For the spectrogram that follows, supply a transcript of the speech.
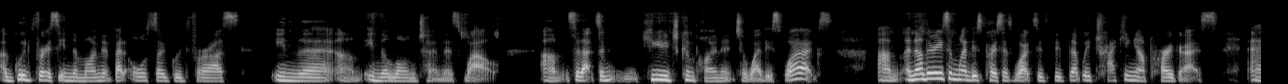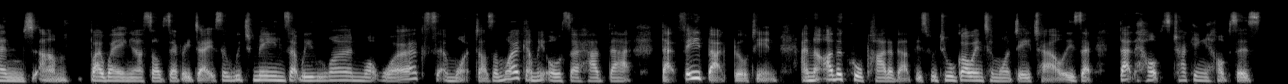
are good for us in the moment, but also good for us in the um, in the long term as well. Um, so that's a huge component to why this works. Um, another reason why this process works is that we're tracking our progress and um, by weighing ourselves every day. So, which means that we learn what works and what doesn't work, and we also have that that feedback built in. And the other cool part about this, which we'll go into more detail, is that that helps tracking helps us,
